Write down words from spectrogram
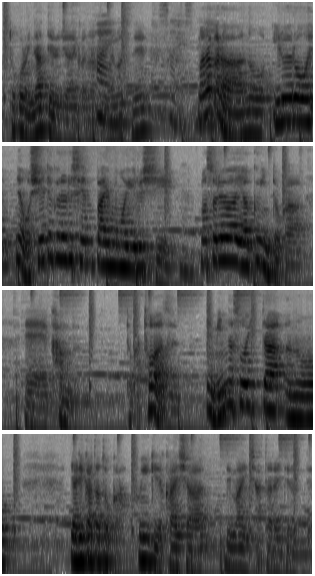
ところになってるんじゃないかなと思いますね。そうですね。まあ、だからあのいろいろ、ね、教えてくれる先輩もいるし、まあ、それは役員とか、えー幹部とか問わず、ね、みんなそういったあのやり方とか雰囲気で会社で毎日働いてるんで、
